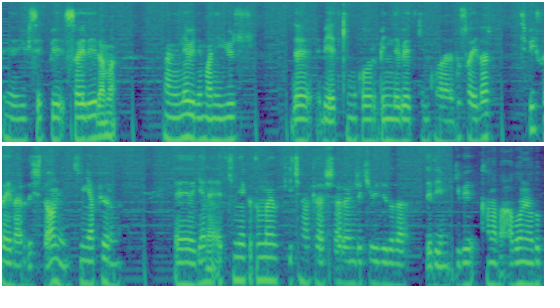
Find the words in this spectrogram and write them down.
e, yüksek bir sayı değil ama hani ne bileyim hani 100 de bir etkinlik olur, 1000 de bir etkinlik olur. Hani bu sayılar tipik sayılardı işte onun için yapıyorum. Ee, gene etkinliğe katılmak için arkadaşlar önceki videoda da dediğim gibi kanala abone olup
